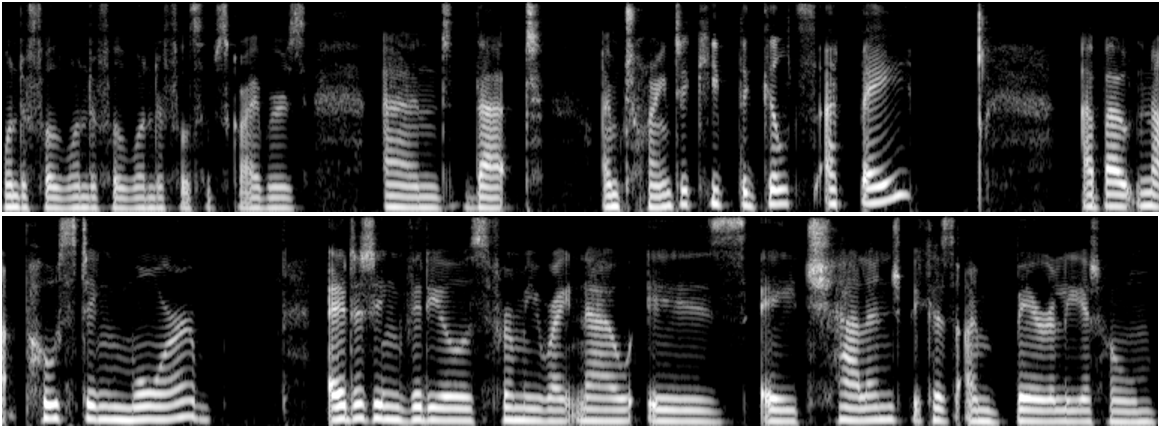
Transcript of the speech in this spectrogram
wonderful, wonderful, wonderful subscribers and that I'm trying to keep the guilts at bay about not posting more editing videos for me right now is a challenge because I'm barely at home.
